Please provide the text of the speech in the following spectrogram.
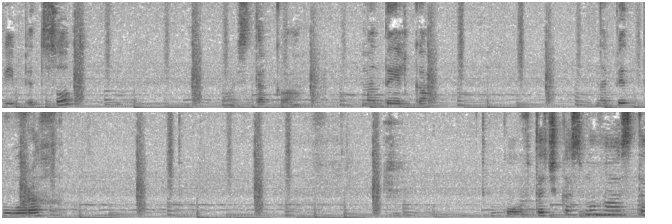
2500. Ось така моделька на підборах. Кофточка смугаста.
